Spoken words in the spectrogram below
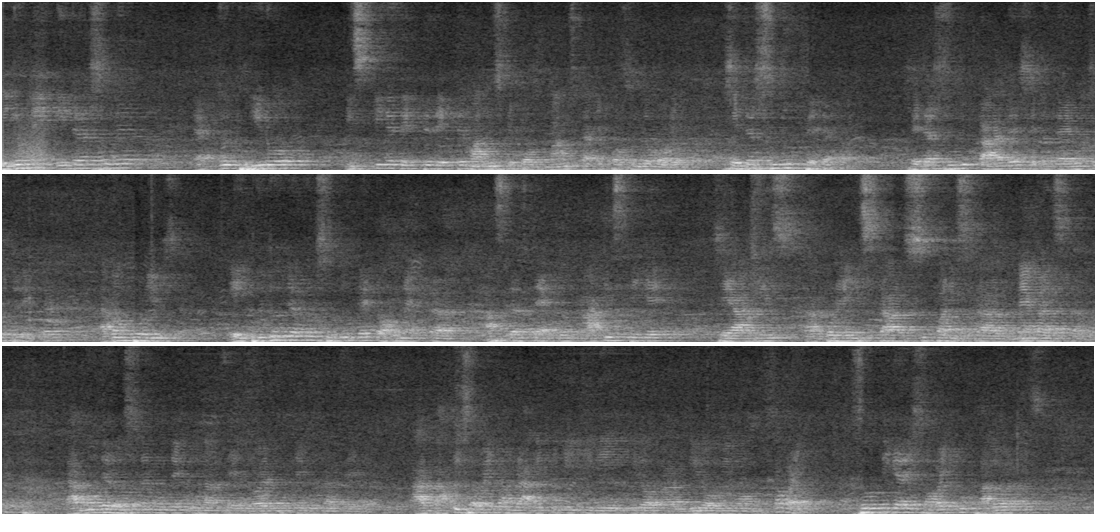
এই জন্যে এটা আসলে একজন হিরো স্ক্রিনে দেখতে দেখতে মানুষকে মানুষ তাকে পছন্দ করে। সেটা সুযোগ পেতে হয়। সেটা সুযোগ কারা দেয়? সেটা দেয় হচ্ছে ডিরেক্টর এবং প্রডিউসার এই দুজন যখন সুযোগ দেয়, তখন একটা আস্তে আস্তে একজন আর্টিস্ট থেকে সে আর্টিস্ট তারপরে star super star mega star তার মধ্যে রোশনের মধ্যে গুণ আছে, জয়ের মধ্যে গুণ আছে। আর বাকি সবাইকে আমরা আগে থেকেই চিনি নীরব নীরব সবাই। সত্যিকারের সবাই খুব ভালো আর্টিস্ট।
